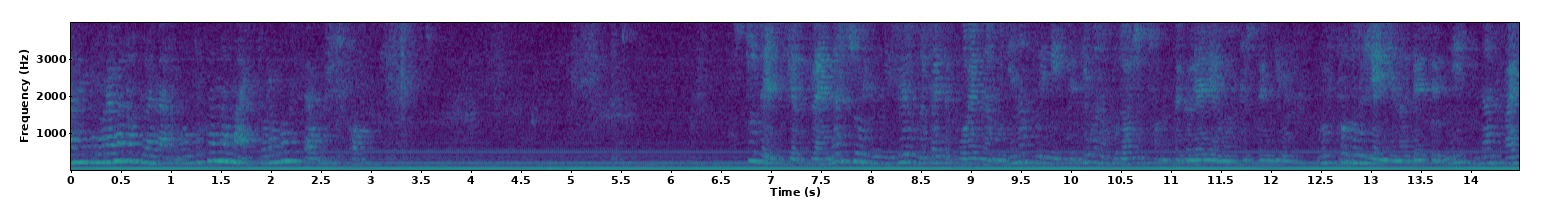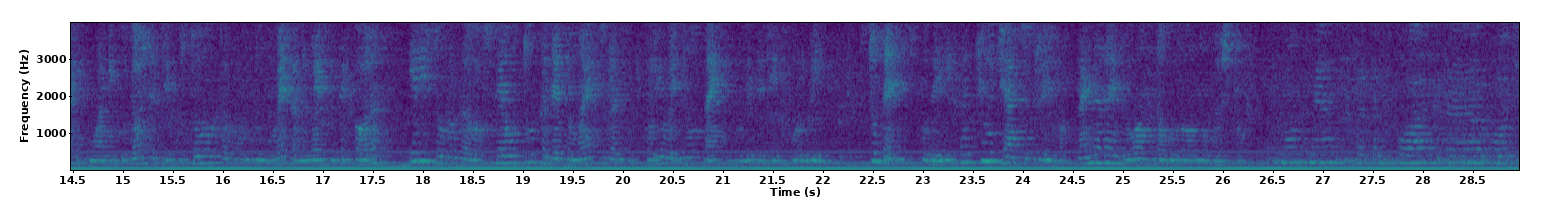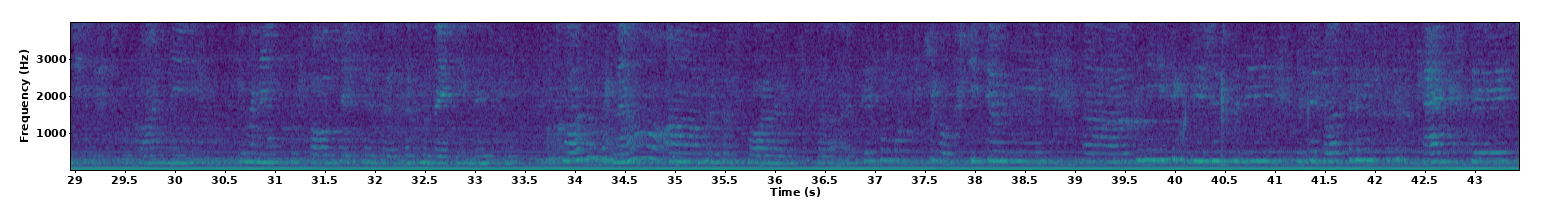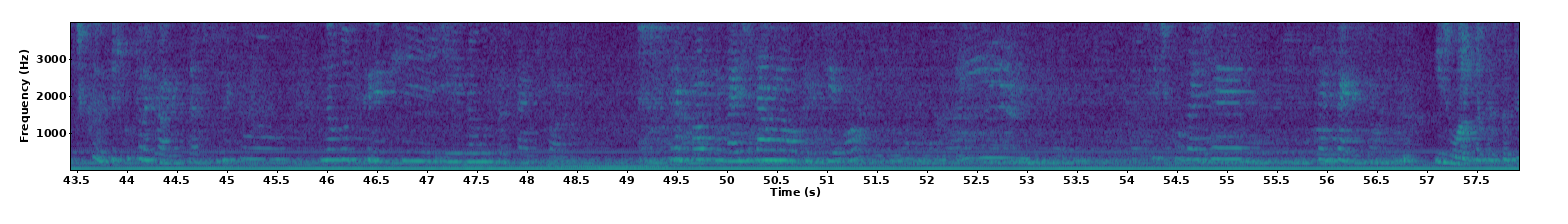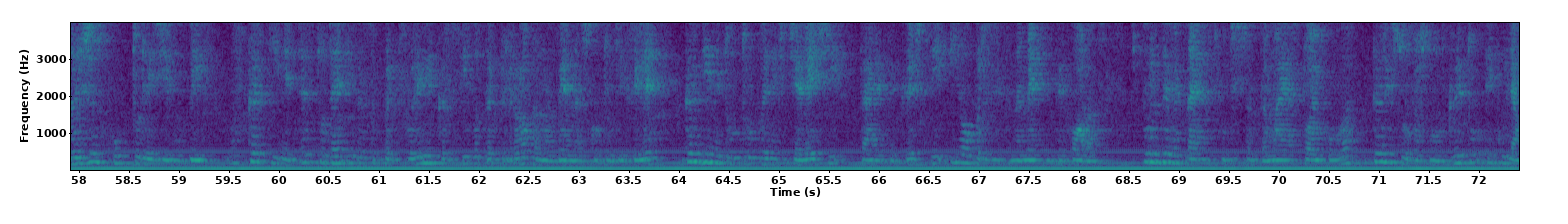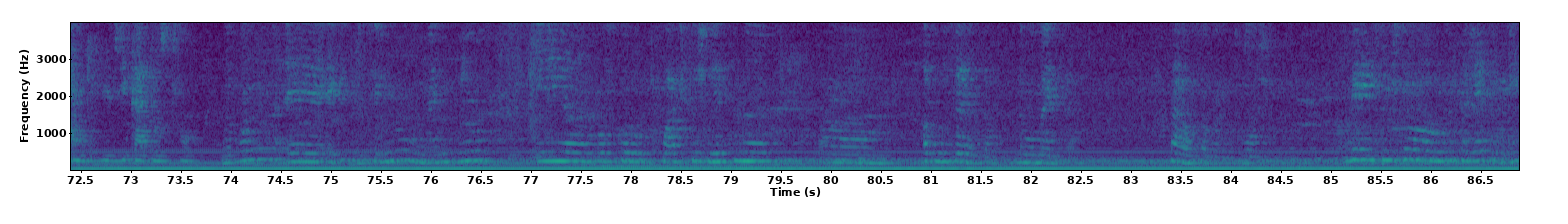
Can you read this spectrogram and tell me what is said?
orang orang съдържа скулптури и живопис. В картините студентите са претворили красивата природа на земенското дефиле, градините отрупени с череши, старите къщи и образите на местните хора. Според 19-годишната Майя Стойкова, да рисуваш на открито е голямо предизвикателство. За мен е експресивно, моментно и по-скоро обхващаш наистина атмосферата на момента. Това е особеното, може. Винаги съм рисувала в лето,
